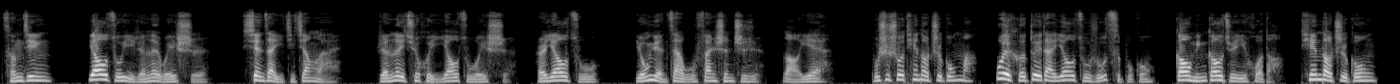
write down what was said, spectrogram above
曾经，妖族以人类为食。”现在以及将来，人类却会以妖族为食，而妖族永远再无翻身之日。老爷不是说天道至公吗？为何对待妖族如此不公？高明高觉疑惑道：“天道至公，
